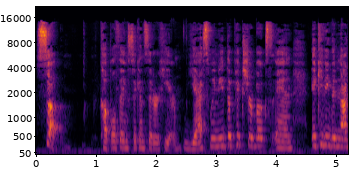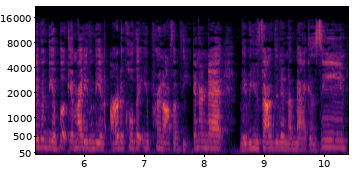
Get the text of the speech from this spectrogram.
So a couple things to consider here. Yes, we need the picture books and it can even not even be a book. It might even be an article that you print off of the internet. Maybe you found it in a magazine.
